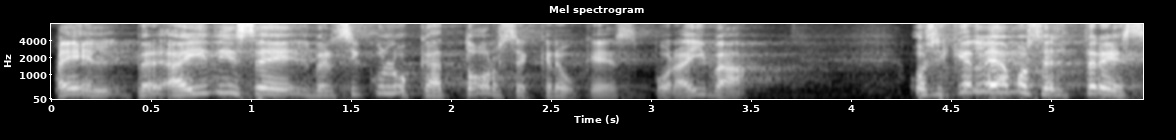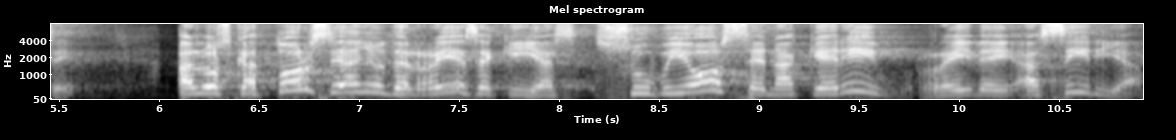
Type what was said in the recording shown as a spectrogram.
ahí dice el versículo 14 creo que es, por ahí va. O si quiere leamos el 13. A los 14 años del rey Ezequías subió Sennacherib, rey de Asiria,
